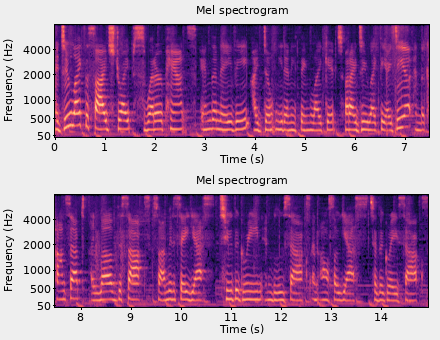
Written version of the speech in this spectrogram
I do like the side stripe sweater pants in the navy. I don't need anything like it, but I do like the idea and the concept. I love the socks, so I'm gonna say yes to the green and blue socks and also yes to the gray socks.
